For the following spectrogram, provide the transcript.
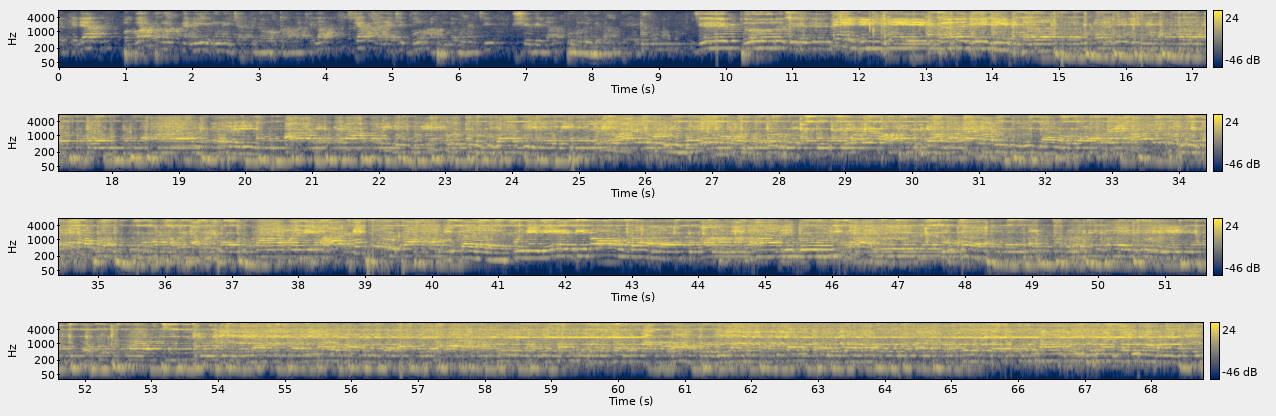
छत्र केल्या. भगवान परमात्म्याने यमुनेच्या तीरावर काला केला. त्या काल्याचे दोन अभंग म्हणायचे शिवेला पूर्ण विराम द्यायचा जय विठ्ठल जय जय. जय जय जय विठ्ठल जय जय विठ्ठल. कामने हाती दिनो का आम्ही दोरी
